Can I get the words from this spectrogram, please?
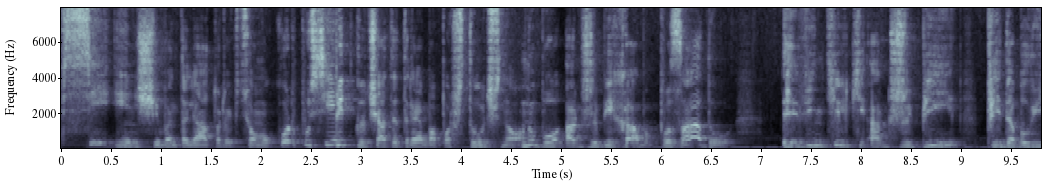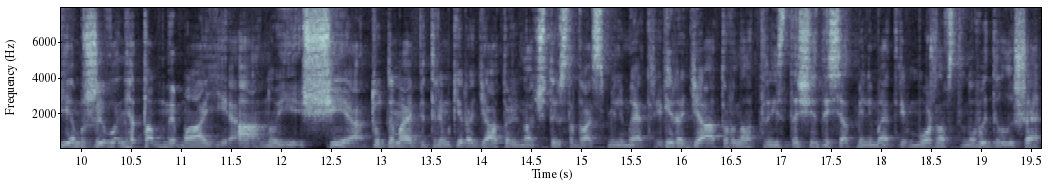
всі інші вентилятори в цьому корпусі, підключати треба поштучно. Ну бо RGB хаб позаду. Він тільки RGB, PWM живлення там немає. А, ну і ще тут немає підтримки радіаторів на 420 мм. І радіатор на 360 мм можна встановити лише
